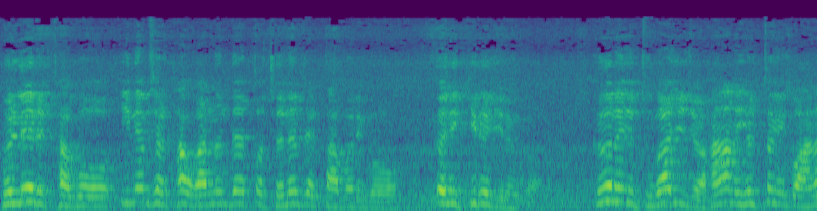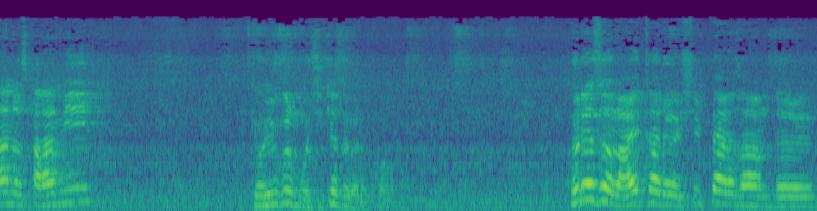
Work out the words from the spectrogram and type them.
벌레를 타고 이 냄새를 타고 갔는데 또 저 냄새를 타버리고 끈이 길어지는 거. 그거는 이제 두 가지죠. 하나는 혈통이고 하나는 사람이 교육을 못 시켜서 그렇고. 그래서 라이카를 실패하는 사람들을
